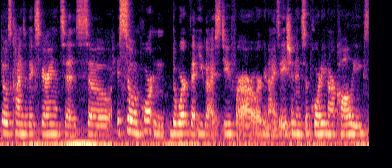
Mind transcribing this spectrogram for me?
those kinds of experiences. So it's so important the work that you guys do for our organization in supporting our colleagues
